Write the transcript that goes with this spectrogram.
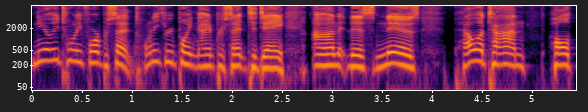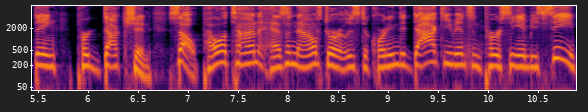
nearly 24%, 23.9% today on this news. Peloton halting production. So, Peloton has announced, or at least according to documents and per CNBC,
